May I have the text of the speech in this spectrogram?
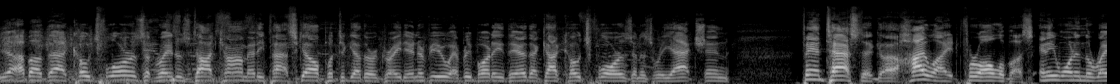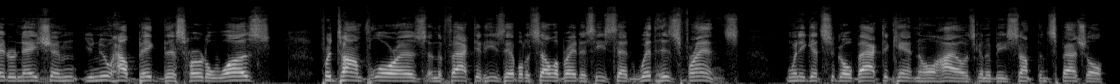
Yeah, how about that? Coach Flores at Raiders.com. Eddie Paskal put together a great interview. Everybody there that got Coach Flores and his reaction. Fantastic. Uh, highlight for all of us. Anyone in the Raider Nation, you knew how big this hurdle was for Tom Flores and the fact that he's able to celebrate, as he said, with his friends when he gets to go back to Canton, Ohio, is going to be something special.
